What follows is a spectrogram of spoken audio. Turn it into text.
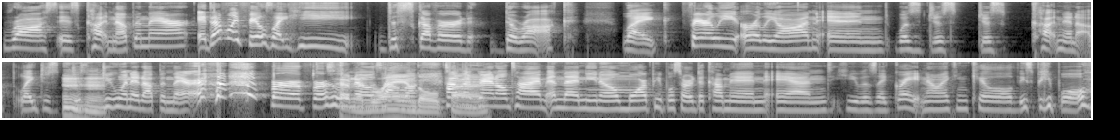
Ross is cutting up in there, it definitely feels like he discovered The Rock like fairly early on and was just, just cutting it up like just just mm-hmm. doing it up in there for for who having knows how long. having a grand old time. And then you know more people started to come in and he was like great now i can kill all these people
